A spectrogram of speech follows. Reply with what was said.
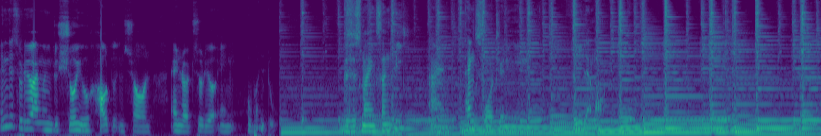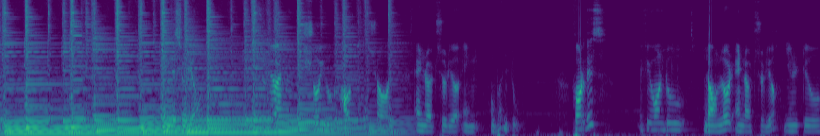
In this video, I'm going to show you how to install Android Studio in Ubuntu. This is Mayank Sanghvi and thanks for tuning in vLemonn. In this in this video I'm going to show you how to install Android Studio in Ubuntu. For this, if you want to download Android Studio, you need to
